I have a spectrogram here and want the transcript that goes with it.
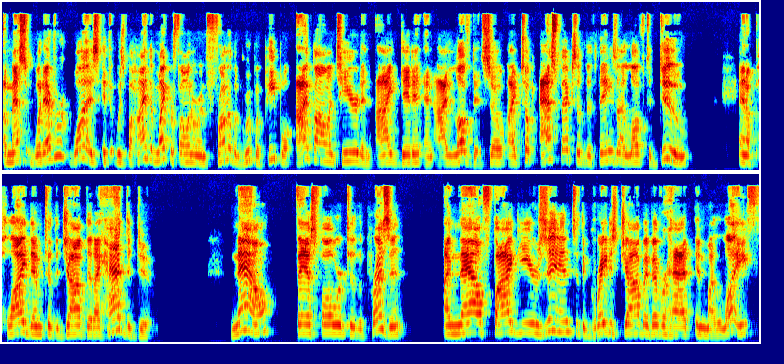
a message, whatever it was, if it was behind a microphone or in front of a group of people, I volunteered and I did it and I loved it. So I took aspects of the things I love to do and applied them to the job that I had to do. Now, fast forward to the present, I'm now five years into the greatest job I've ever had in my life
